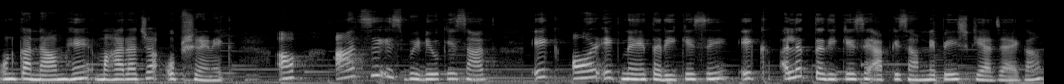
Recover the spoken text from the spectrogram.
उनका नाम है महाराजा उपश्रेणिक। अब आज से इस वीडियो के साथ एक और एक नए तरीके से, एक अलग तरीके से आपके सामने पेश किया जाएगा।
